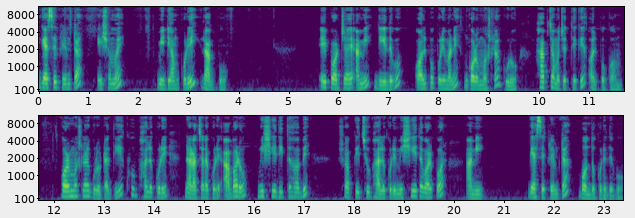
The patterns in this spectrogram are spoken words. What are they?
গ্যাসের ফ্লেমটা এই সময় মিডিয়াম করেই রাখব। এই পর্যায়ে আমি দিয়ে দেব অল্প পরিমাণে গরম মশলার গুঁড়ো, হাফ চামচের থেকে অল্প কম। গরম মশলার গুঁড়োটা দিয়ে খুব ভালো করে নাড়াচাড়া করে আবারও মিশিয়ে দিতে হবে। সব কিছু ভালো করে মিশিয়ে দেওয়ার পর আমি গ্যাসের ফ্লেমটা বন্ধ করে দেব।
